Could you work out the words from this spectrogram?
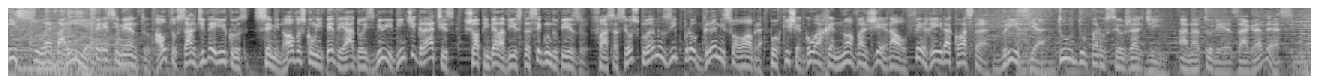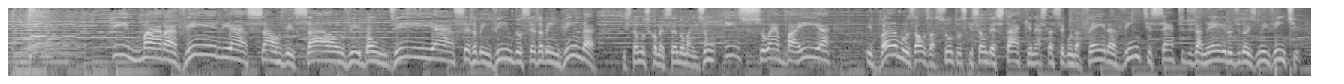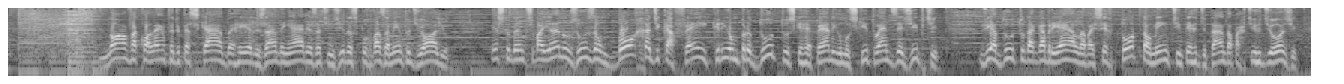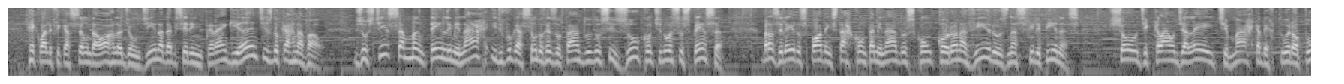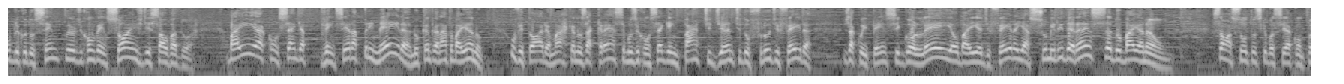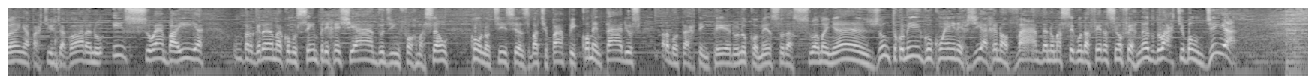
Isso é Bahia. Oferecimento: AutoSar de Veículos, seminovos com IPVA 2020 grátis. Shopping Bela Vista, segundo piso. Faça seus planos e programe sua obra, porque chegou a Renova Geral Ferreira Costa. Brízia, tudo para o seu jardim. A natureza agradece. Que maravilha! Salve, salve! Bom dia! Seja bem-vindo, seja bem-vinda! Estamos começando mais um Isso é Bahia. E vamos aos assuntos que são destaque nesta segunda-feira, 27 de janeiro de 2020. Nova coleta de pescado é realizada em áreas atingidas por vazamento de óleo. Estudantes baianos usam borra de café e criam produtos que repelem o mosquito Aedes aegypti. Viaduto da Gabriela vai ser totalmente interditado a partir de hoje. Requalificação da Orla de Ondina deve ser entregue antes do carnaval. Justiça mantém liminar e divulgação do resultado do SISU continua suspensa. Brasileiros podem estar contaminados com coronavírus nas Filipinas. Show de Cláudia Leite marca abertura ao público do Centro de Convenções de Salvador. Bahia consegue vencer a primeira no Campeonato Baiano. O Vitória marca nos acréscimos e consegue empate diante do Flu de Feira. Jacuipense goleia o Bahia de Feira e assume liderança do Baianão. São assuntos que você acompanha a partir de agora no Isso é Bahia, um programa, como sempre, recheado de informação, com notícias, bate-papo e comentários para botar tempero no começo da sua manhã. Junto comigo, com a energia renovada numa segunda-feira, senhor Fernando Duarte, bom dia!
